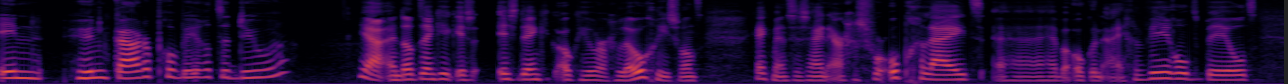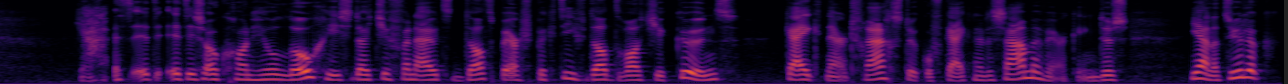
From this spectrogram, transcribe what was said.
in hun kader proberen te duwen? Ja, en dat denk ik is, is denk ik ook heel erg logisch. Want kijk, mensen zijn ergens voor opgeleid, uh, hebben ook een eigen wereldbeeld. Ja, het, het, het is ook gewoon heel logisch dat je vanuit dat perspectief, dat wat je kunt, kijkt naar het vraagstuk of kijkt naar de samenwerking. Dus ja, natuurlijk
